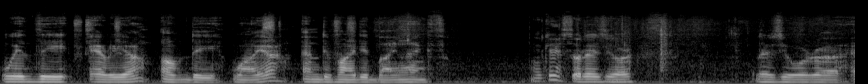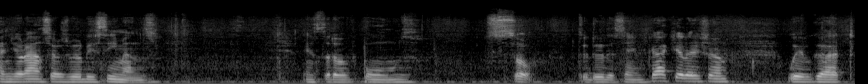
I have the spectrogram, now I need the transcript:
with the area of the wire and divide it by length. Okay so there's your there's your uh, and your answers will be Siemens instead of ohms. So to do the same calculation we've got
